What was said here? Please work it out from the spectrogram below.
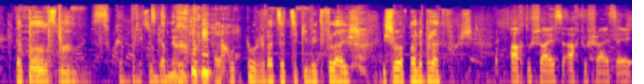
der Balsmann. Zuckerbrett. Kurva Tzatziki mit Fleisch. Ich schwör auf meine Bratwurst. Ach du Scheiße, ach du Scheiße, ey.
